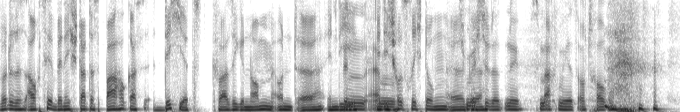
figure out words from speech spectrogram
würde das auch zählen, wenn ich statt des Barhockers dich jetzt quasi genommen und äh, in, die, bin, in die ähm, Schussrichtung. Äh, Ich möchte das, nee, das macht mir jetzt auch traurig.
